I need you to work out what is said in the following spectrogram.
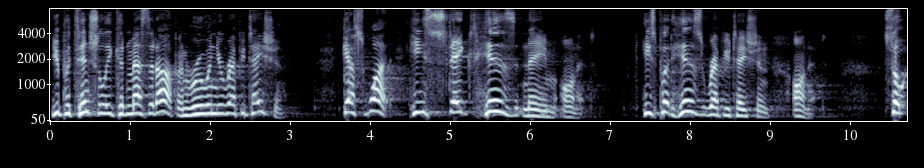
You potentially could mess it up and ruin your reputation. Guess what? He staked his name on it. He's put his reputation on it. So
